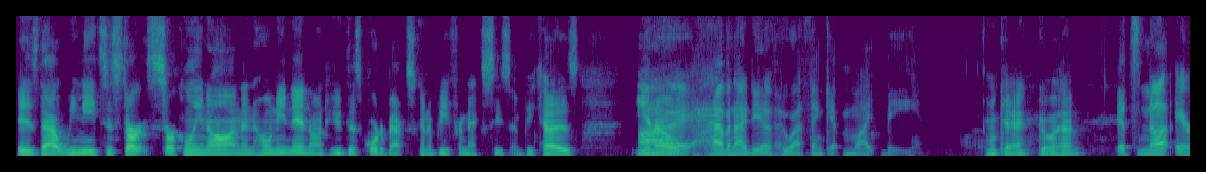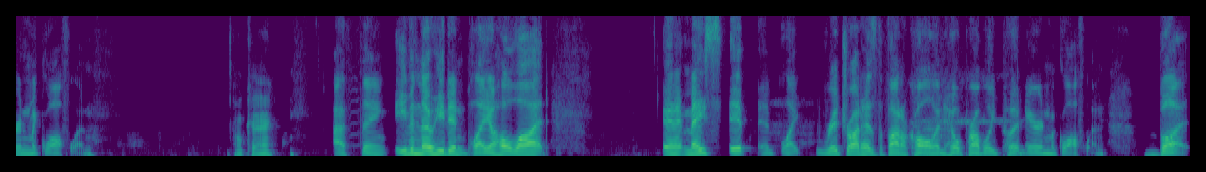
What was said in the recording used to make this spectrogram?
is that we need to start circling on and honing in on who this quarterback is going to be for next season because, you know, i have an idea of who i think it might be okay, go ahead. it's not aaron mclaughlin Okay. i think even though he didn't play a whole lot and it may it, it like rich rod has the final call and he'll probably put aaron mclaughlin but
